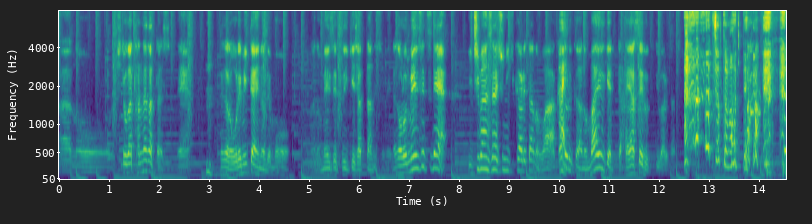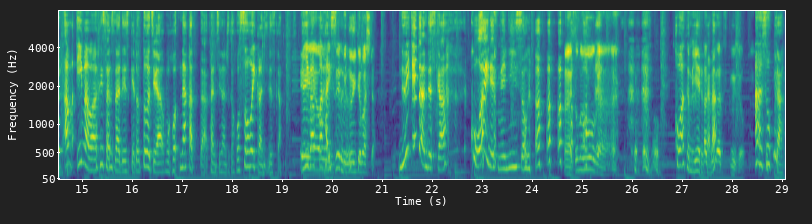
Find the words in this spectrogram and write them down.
あのー人が足んなかったですよね。うんだから俺みたいのでも、あの、面接行けちゃったんですよね。だから俺面接で、一番最初に聞かれたのは、香取君、あの、眉毛って生やせるって言われたんです。ちょっと待って。あ今はふさふさですけど、当時はもうほなかった感じなんですか？細い感じですか？ビーバップハイスクール？全部抜いてました。抜いてたんですか？怖いですね、人相が。はい、その方が、怖く見えるから。あ、そっか。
